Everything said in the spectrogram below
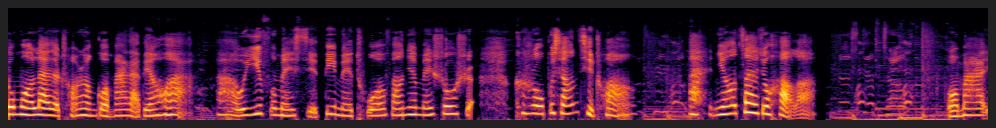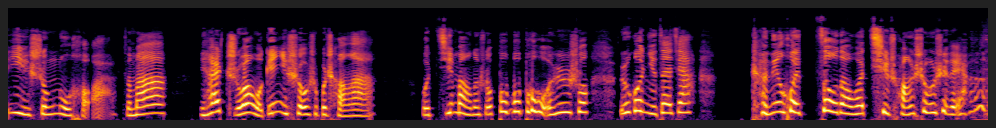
周末赖在床上给我妈打电话啊！我衣服没洗，地没拖，房间没收拾，可是我不想起床。哎，你要在就好了。我妈一声怒吼啊！怎么？你还指望我给你收拾不成啊？我急忙的说：不不不，我是说，如果你在家，肯定会揍到我起床收拾的呀。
